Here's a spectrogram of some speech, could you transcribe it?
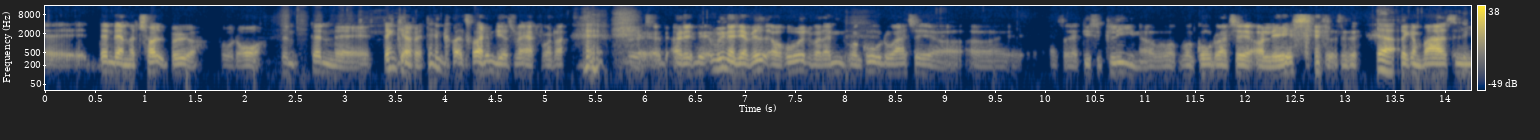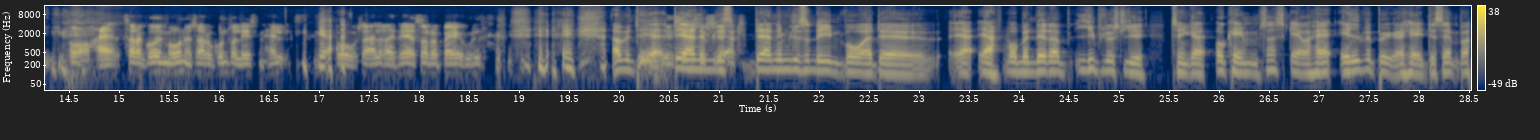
øh, den der med 12 bøger på et år, den, den, øh, den, kan, den kan, jeg tror, den bliver svær for dig. Øh, og det, uden at jeg ved overhovedet, hvordan, hvor god du er til at, og, altså disciplin, og hvor, hvor god du er til at læse. ja. Så kan man bare sige, åh, så er der gået en måned, så har du kun fået læst en halv ja. bog, så allerede der, så er du bagud. ja, men det er, det, det, er nemlig, det er nemlig sådan en, hvor, at, øh, ja, ja, hvor man netop lige pludselig tænker, okay, men så skal jeg jo have 11 bøger her i december,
